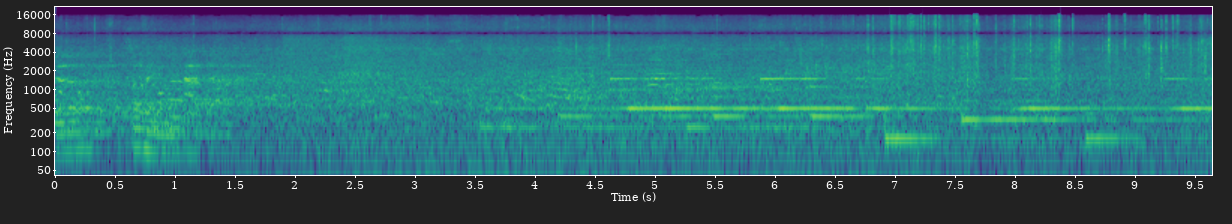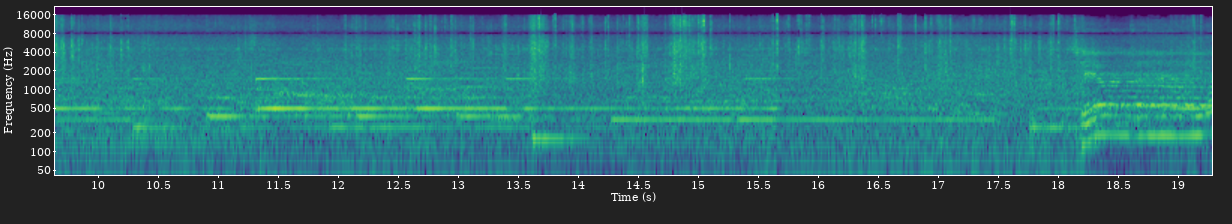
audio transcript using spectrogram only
歌送给你们大家。写完最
